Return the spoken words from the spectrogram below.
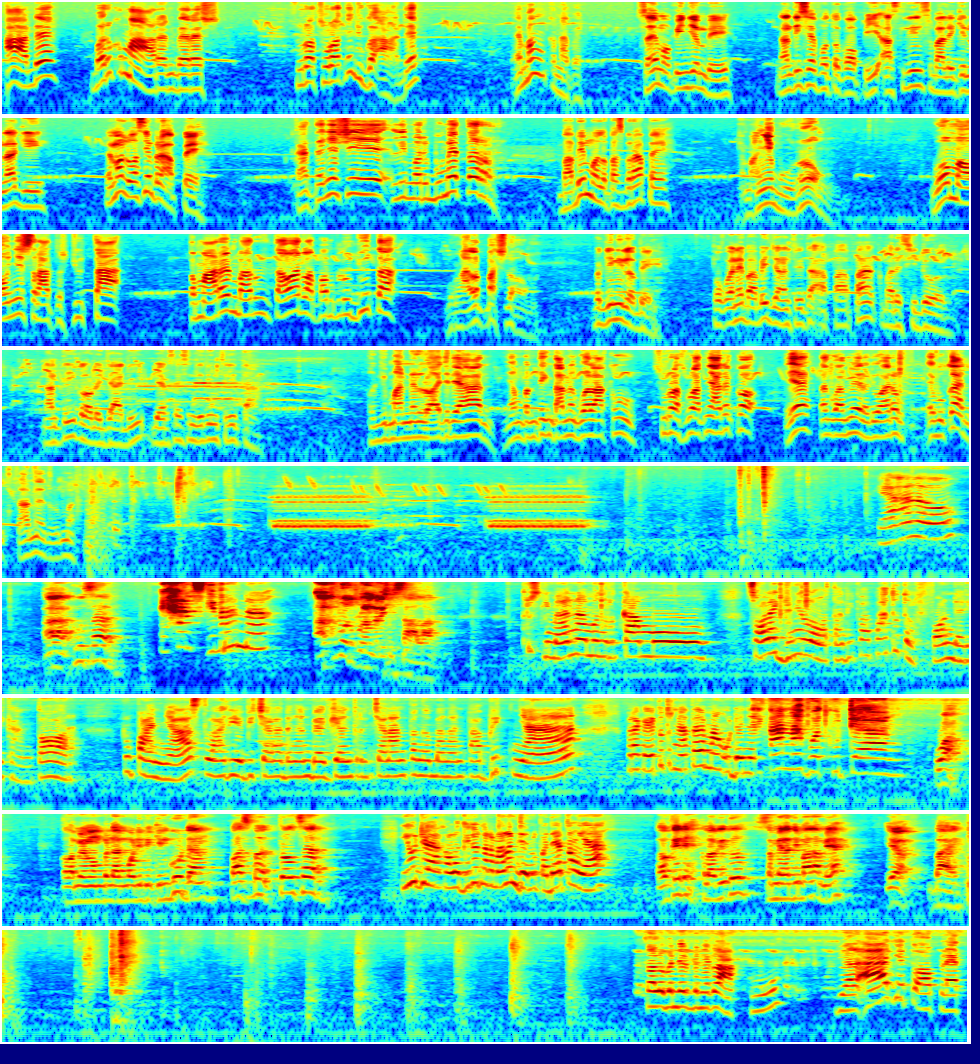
Ada. Baru kemarin beres. Surat-suratnya juga ada. Emang kenapa? Saya mau pinjam, Be. Nanti saya fotokopi, asli sebalikin lagi. Memang luasnya berapa? Katanya sih 5000 meter. Babe mau lepas berapa? Emangnya burung. Gue maunya 100 juta. Kemarin baru ditawar 80 juta. Gue nggak lepas dong. Begini loh, Be. Pokoknya Babe jangan cerita apa-apa kepada Sidul. Nanti kalau udah jadi, biar saya sendiri yang cerita. Bagaimana lo aja deh Han. Yang penting tanah gue laku. Surat-suratnya ada kok. Ya, tak gue ambil di warung. Eh bukan, sana di rumah. Ya, halo. Aku, Sar. Eh, Hans, gimana? Aku baru pulang dari Cisalak. Terus gimana menurut kamu? Soalnya gini loh, tadi papa tuh telepon dari kantor. Rupanya setelah dia bicara dengan bagian perencanaan pengembangan pabriknya, mereka itu ternyata emang udah nyari tanah buat gudang. Wah, kalau memang benar mau dibikin gudang, pas betul, Sar. Yaudah, kalau gitu ntar malam jangan lupa datang ya. Oke deh, kalau gitu sampai nanti malam ya. Yuk, bye. Kalau bener-bener laku, jual aja tuh oplet.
